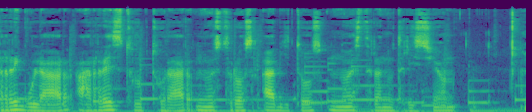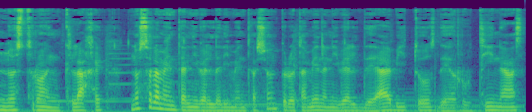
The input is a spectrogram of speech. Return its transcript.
regular, a reestructurar nuestros hábitos, nuestra nutrición, nuestro anclaje, no solamente a nivel de alimentación, pero también a nivel de hábitos, de rutinas.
